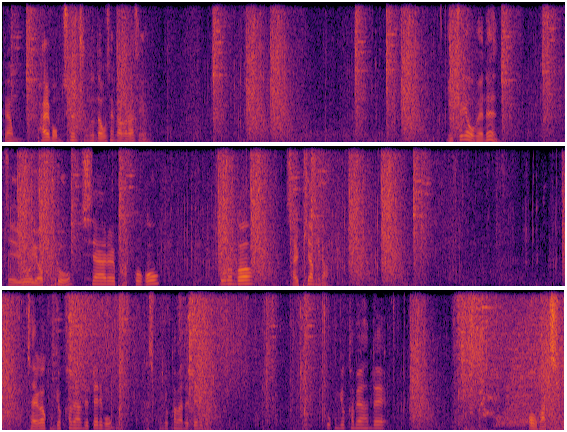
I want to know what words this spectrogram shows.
그냥 발 멈추면 죽는다고 생각을 하세요. 이쪽에 오면은 이제 요 옆으로 시야를 바꾸고 쏘는 거 잘 피합니다. 자, 얘가 공격하면 한 대 때리고 다시 공격하면 한 대 때리고 또 공격하면 한 대 어, 맞히기.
